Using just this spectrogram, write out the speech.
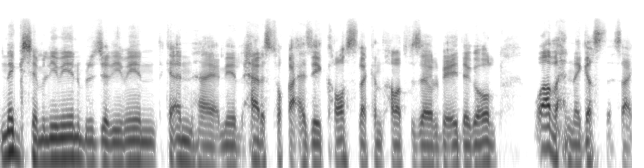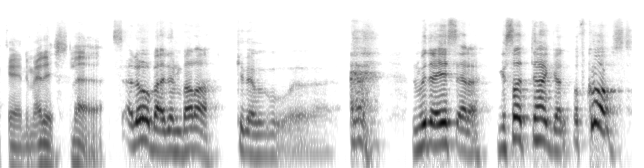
نقشة من اليمين برجل اليمين كأنها يعني الحارس توقعها زي cross لكن دخلت في الزاوية البعيدة جول. واضح إنه قصده ساكا يعني معليش لا. سالوه بعد المباراة كذا و- المذيع يسأله قصدتها قال of course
